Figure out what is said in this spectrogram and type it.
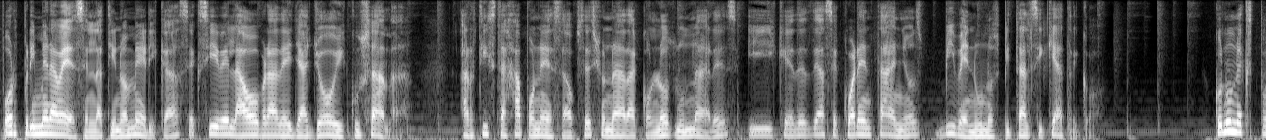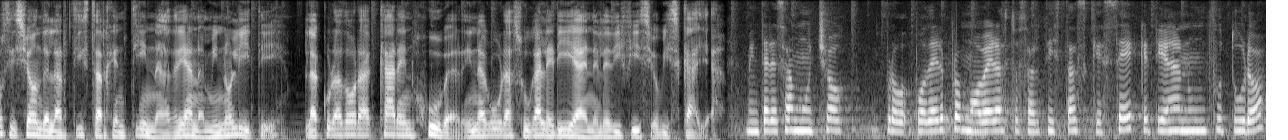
Por primera vez en Latinoamérica se exhibe la obra de Yayoi Kusama, artista japonesa obsesionada con los lunares y que desde hace 40 años vive en un hospital psiquiátrico. Con una exposición de la artista argentina Adriana Minoliti, la curadora Karen Huber inaugura su galería en el edificio Vizcaya. Me interesa mucho poder promover a estos artistas que sé que tienen un futuro,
